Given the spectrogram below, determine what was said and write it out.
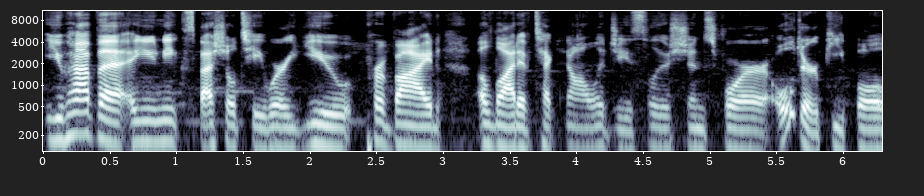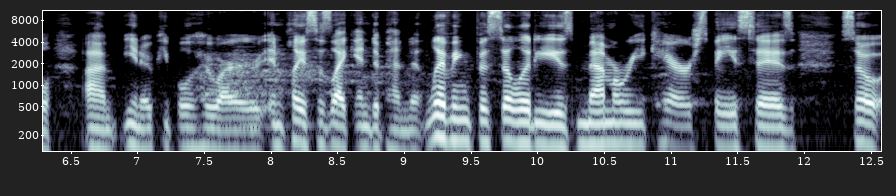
you have a, a unique specialty where you provide a lot of technology solutions for older people, um, you know, people who are in places like independent living facilities, memory care spaces. So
